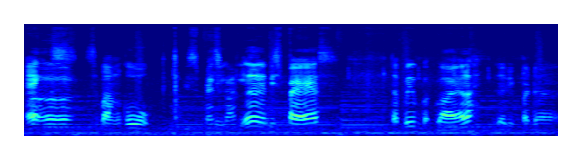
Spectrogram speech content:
X Eh. sebangku. Di space kan? Ya di space tapi ba- baiklah daripada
